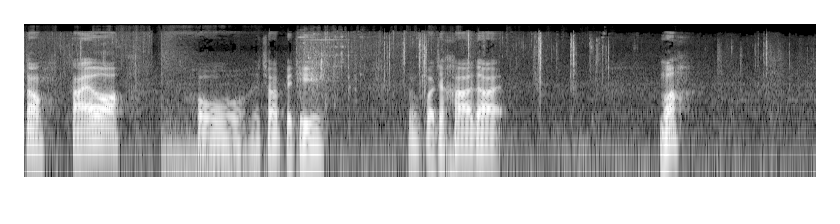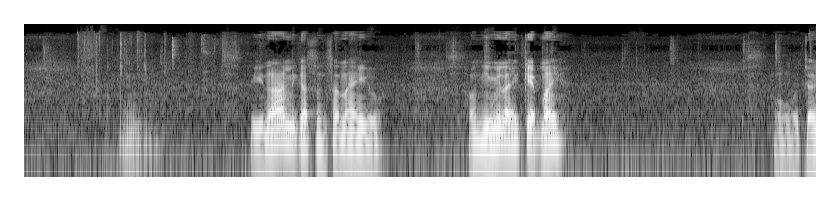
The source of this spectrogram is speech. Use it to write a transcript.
เอ้า ตายแล้วเหรอโหให้ช็อตไปทีหนูกว่าจะฆ่าได้ มาอืมดีนะมีกระสุนสไนอยู่แถวนี้มีอะไรให้เก็บไหมโอ้เจอ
